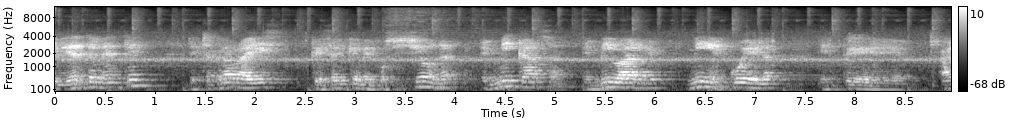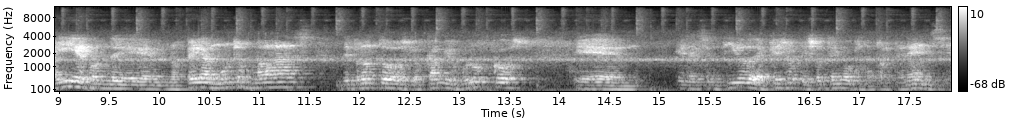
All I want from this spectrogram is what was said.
evidentemente el chakra raíz, que es el que me posiciona en mi casa, en mi barrio, mi escuela, este, ahí es donde nos pegan muchos más de pronto los cambios bruscos eh, en el sentido de aquello que yo tengo como pertenencia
